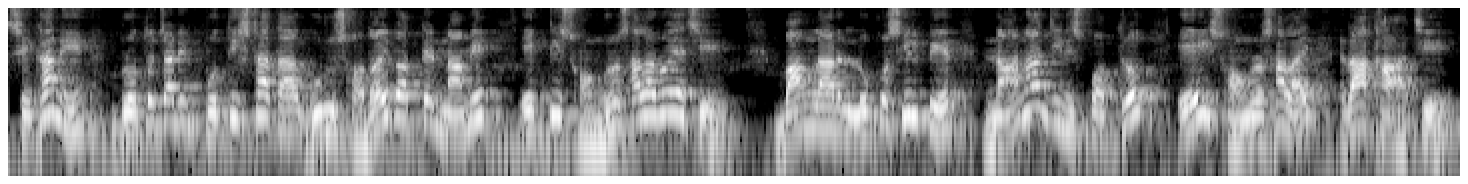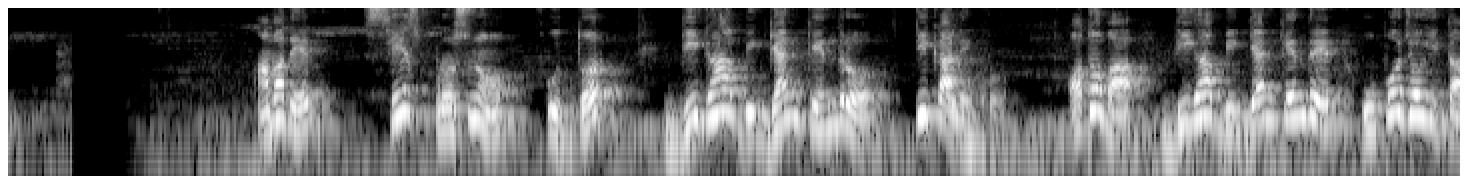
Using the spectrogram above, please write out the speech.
সেখানে ব্রতচারীর প্রতিষ্ঠাতা গুরু সদয় দত্তের নামে একটি সংগ্রহশালা রয়েছে। বাংলার লোকশিল্পের নানা জিনিসপত্র এই সংগ্রহশালায় রাখা আছে। আমাদের শেষ প্রশ্ন, উত্তর, দীঘা বিজ্ঞান কেন্দ্র টিকা লেখো অথবা দীঘা বিজ্ঞান কেন্দ্রের উপযোগিতা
